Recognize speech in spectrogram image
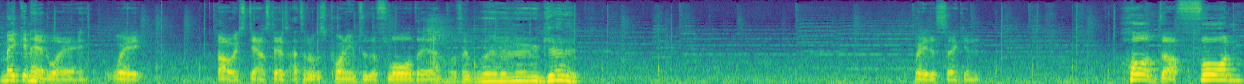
Making headway. Wait. Oh, it's downstairs. I thought it was pointing to the floor there. I was like, where did I get it? Wait a second. Hold the phone.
